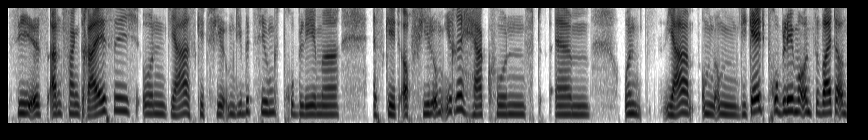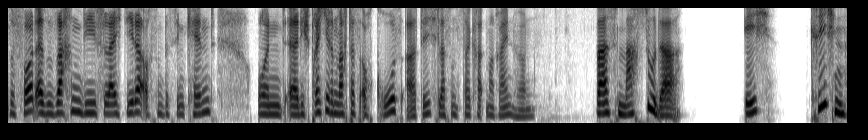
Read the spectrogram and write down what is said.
sie ist Anfang 30 und ja, es geht viel um die Beziehungsprobleme, es geht auch viel um ihre Herkunft ähm, und ja, um, um die Geldprobleme und so weiter und so fort. Also Sachen, die vielleicht jeder auch so ein bisschen kennt. Und äh, die Sprecherin macht das auch großartig. Lass uns da gerade mal reinhören. Was machst du da? Ich? Kriechen.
